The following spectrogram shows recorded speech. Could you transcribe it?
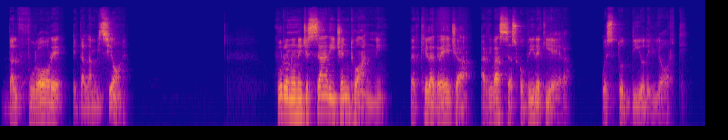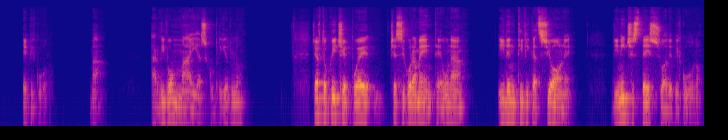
dal furore e dall'ambizione. Furono necessari cento anni perché la Grecia arrivasse a scoprire chi era questo dio degli orti. Epicuro. Ma arrivò mai a scoprirlo? Certo qui c'è, c'è sicuramente una identificazione di Nietzsche stesso ad Epicuro.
